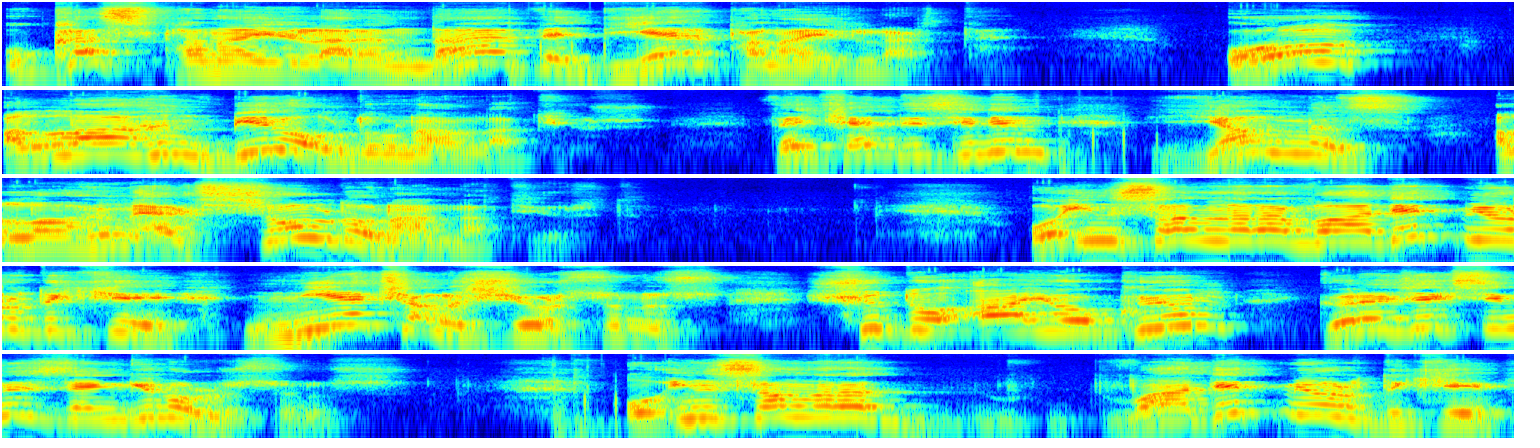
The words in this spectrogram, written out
Ukas panayırlarında ve diğer panayırlarda o Allah'ın bir olduğunu anlatıyor ve kendisinin yalnız Allah'ın elçisi olduğunu anlatıyordu. O insanlara vaat etmiyordu ki niye çalışıyorsunuz? Şu duayı okuyun göreceksiniz zengin olursunuz. O insanlara vaat etmiyordu ki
